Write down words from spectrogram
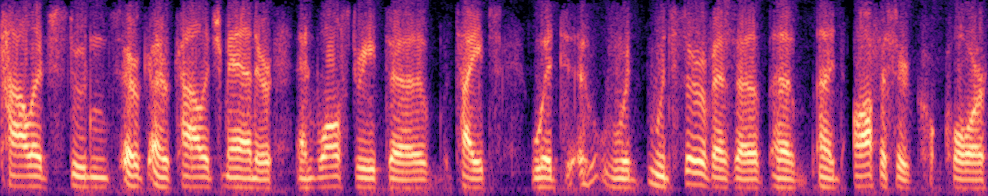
college students or, or college men or and Wall Street uh, types would would would serve as a, a an officer corps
